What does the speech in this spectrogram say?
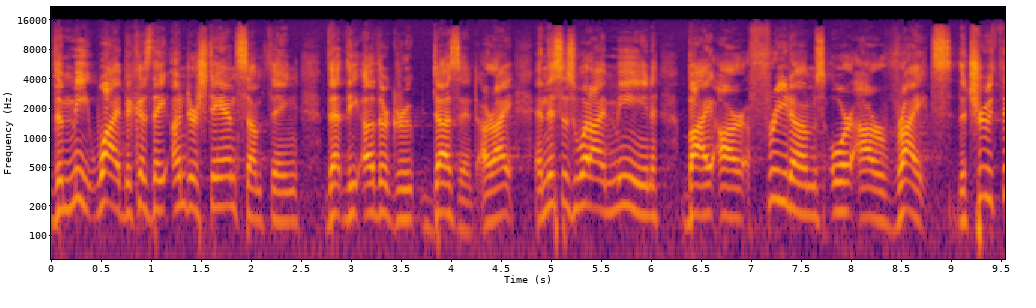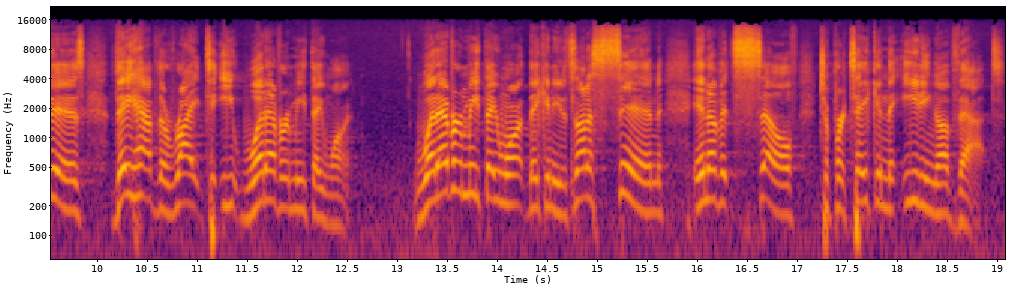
the meat. Why? Because they understand something that the other group doesn't all right? And this is what i mean by our freedoms or our rights. The truth is they have the right to eat whatever meat they want Whatever meat they want, they can eat. It's not a sin in of itself to partake in the eating of that.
